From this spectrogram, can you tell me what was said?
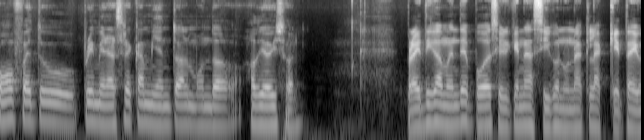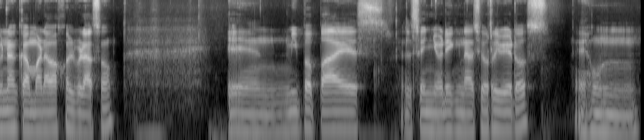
¿Cómo fue tu primer acercamiento al mundo audiovisual? Prácticamente puedo decir que nací con una claqueta y una cámara bajo el brazo. mi papá es el señor Ignacio Riveros, es un,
